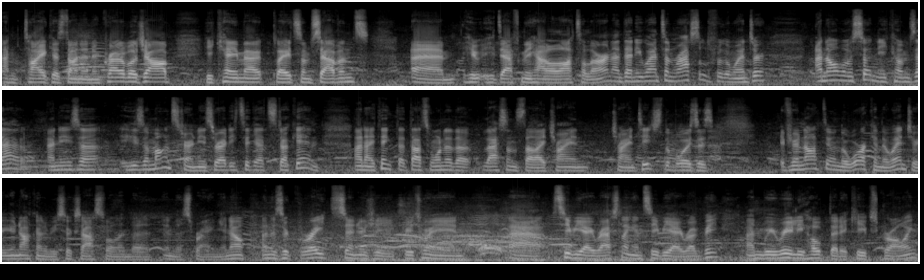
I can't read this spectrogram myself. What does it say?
and Tig has done an incredible job. He came out, played some sevens. Um, he, he definitely had a lot to learn, and then he went and wrestled for the winter and all of a sudden he comes out and he's a he's a monster and he's ready to get stuck in. And i think that that's one of the lessons that i try and try and teach the boys is if you're not doing the work in the winter you're not going to be successful in the in the spring you know? And there's a great synergy between uh, cba wrestling and cba rugby. And we really hope that it keeps growing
